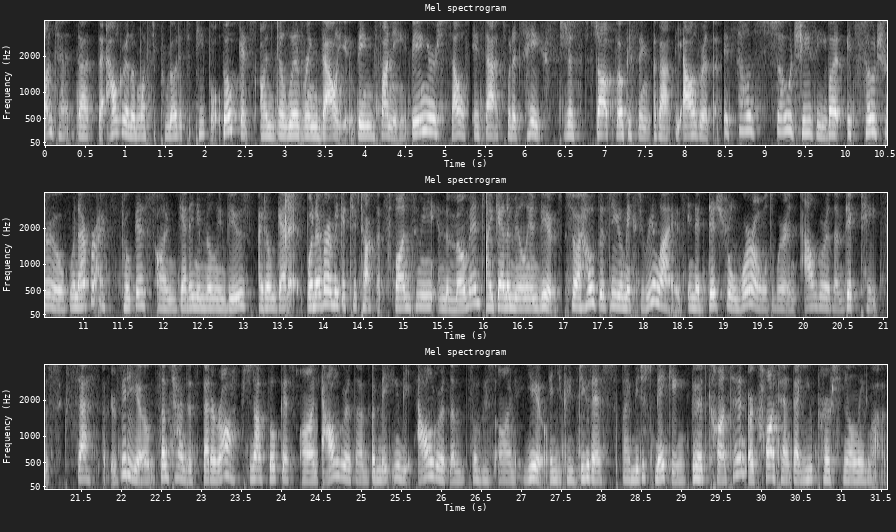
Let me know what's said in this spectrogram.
content that the algorithm wants to promote it to people. Focus on delivering value, being funny, being yourself if that's what it takes takes to just stop focusing about the algorithm. It sounds so cheesy, but it's so true. Whenever I focus on getting a million views, I don't get it. Whenever I make a TikTok that's fun to me in the moment, I get a million views. So I hope this video makes you realize in a digital world where an algorithm dictates the success of your video, sometimes it's better off to not focus on algorithm, but making the algorithm focus on you. And you can do this by me just making good content or content that you personally love.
